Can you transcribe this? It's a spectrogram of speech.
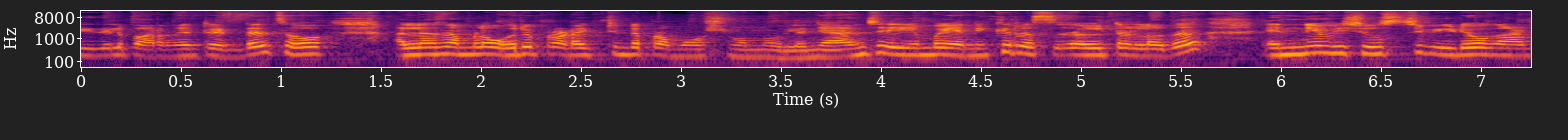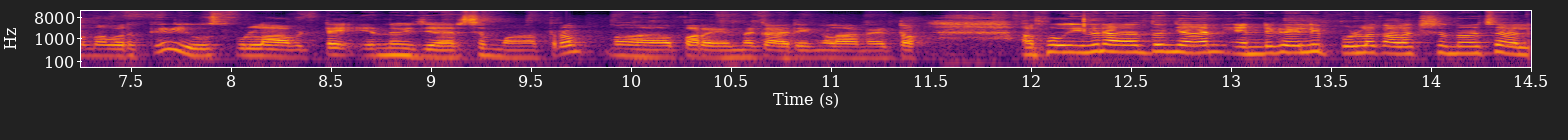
രീതിയിൽ പറഞ്ഞിട്ടുണ്ട്. സോ അല്ലാതെ നമ്മൾ ഒരു പ്രൊഡക്റ്റിന്റെ പ്രൊമോഷനൊന്നുമില്ല ഞാൻ ചെയ്യുമ്പോൾ എനിക്ക് റിസൾട്ട് ഉള്ളത് എന്നെ വിശ്വസിച്ച് വീഡിയോ കാണുന്നവർക്ക് യൂസ്ഫുൾ ആവട്ടെ എന്ന് വിചാരിച്ച് മാത്രം പറയുന്ന കാര്യങ്ങളാണ് കേട്ടോ. അപ്പോൾ ഇതിനകത്ത് ഞാൻ എന്റെ കയ്യിൽ ഇപ്പോൾ ഉള്ള കളക്ഷൻ എന്ന് വെച്ചാൽ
